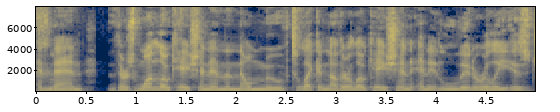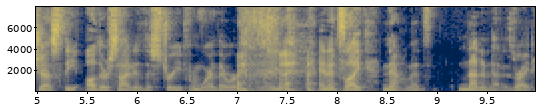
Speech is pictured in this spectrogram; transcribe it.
and then there's one location and then they'll move to like another location and it literally is just the other side of the street from where they were filming. and it's like, no, that's none of that is right.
